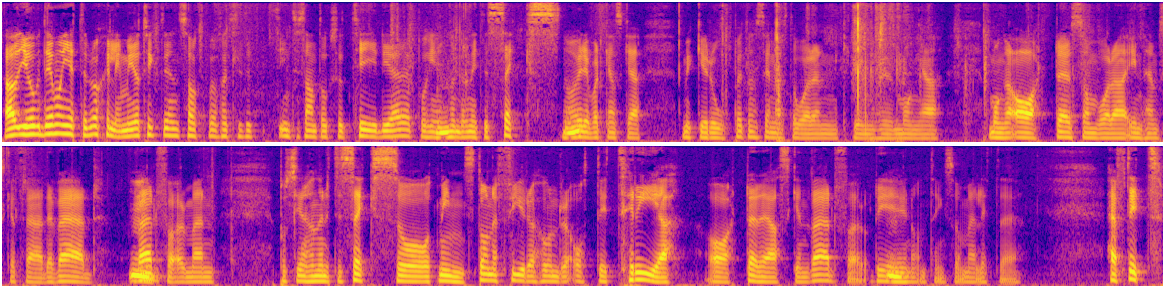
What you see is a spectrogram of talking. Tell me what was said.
Ja, jo, det var en jättebra skillning. Men jag tyckte en sak var faktiskt lite intressant också tidigare på HIN 196. Mm. Nu har ju det varit ganska mycket ropet de senaste åren kring hur många, många arter som våra inhemska träd är värd, mm. värd för. Men på sidan 196 så åtminstone 483 arter är asken värd för. Och det är mm. ju någonting som är lite häftigt.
